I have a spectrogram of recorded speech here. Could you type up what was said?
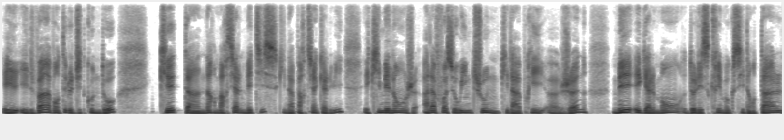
et il va inventer le Jeet Kune Do, qui est un art martial métis qui n'appartient qu'à lui et qui mélange à la fois ce Wing Chun qu'il a appris euh, jeune, mais également de l'escrime occidental,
